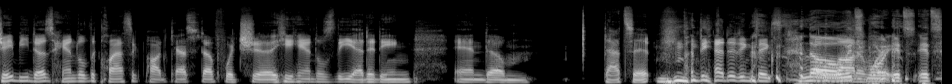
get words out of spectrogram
JB does handle the classic podcast stuff, which uh, he handles the editing, and um, that's it. but the editing takes a No, lot it's of more. work. It's it's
